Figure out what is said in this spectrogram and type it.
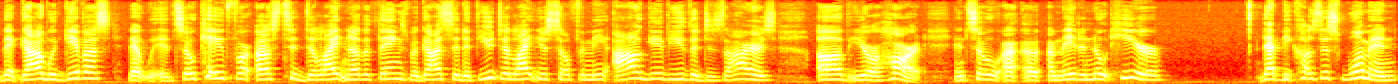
that God would give us, that it's okay for us to delight in other things, but God said, if you delight yourself in me, I'll give you the desires of your heart. And so I, I made a note here that because this woman,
